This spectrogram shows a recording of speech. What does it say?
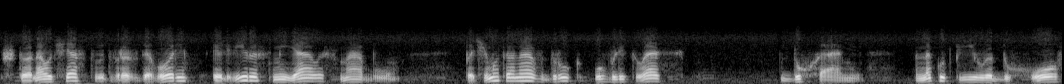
что она участвует в разговоре, Эльвира смеялась на обум. Почему-то она вдруг увлеклась духами. накупила духов,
